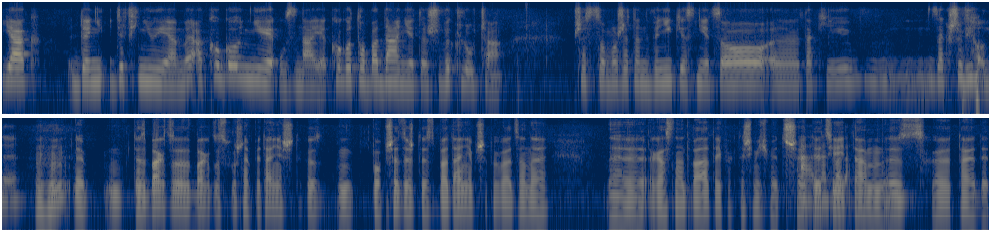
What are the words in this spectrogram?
Jak de- definiujemy, a kogo nie uznaje? Kogo to badanie też wyklucza? Przez co może ten wynik jest nieco e, taki mm, zakrzywiony. Mhm. E, To jest bardzo, bardzo słuszne pytanie. Jeszcze tylko m, poprzedzę, że to jest badanie przeprowadzone e, raz na dwa lata i faktycznie mieliśmy trzy A, na edycje dwa i tam e, z, e, ta, edy-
